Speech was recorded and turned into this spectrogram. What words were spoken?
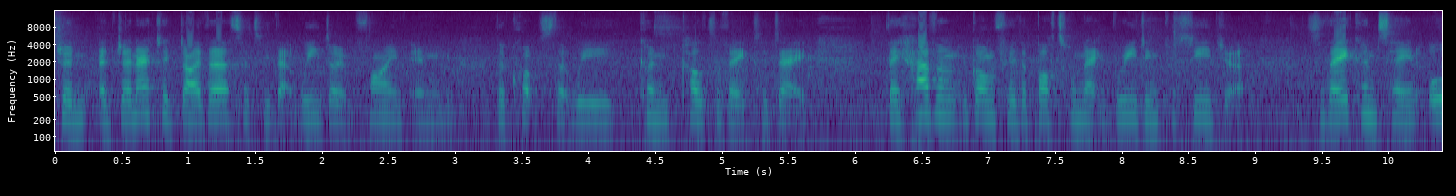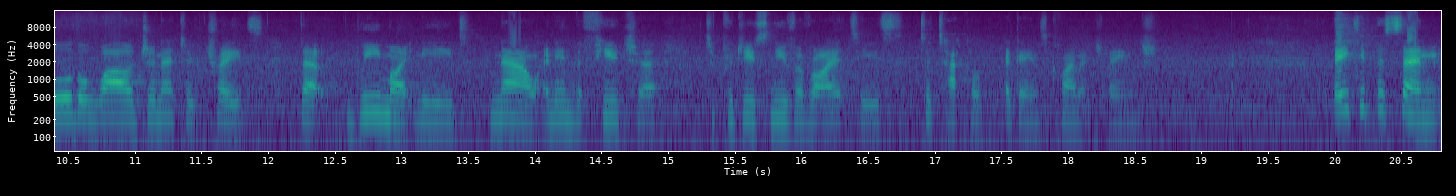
gen a genetic diversity that we don't find in the crops that we can cultivate today. They haven't gone through the bottleneck breeding procedure, so they contain all the wild genetic traits that we might need now and in the future to produce new varieties to tackle against climate change. 80%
